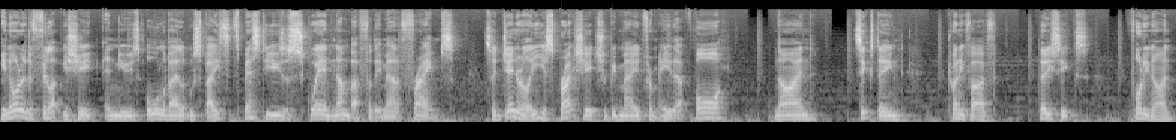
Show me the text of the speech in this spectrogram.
In order to fill up your sheet and use all available space, it's best to use a square number for the amount of frames. So generally, your sprite sheet should be made from either 4, 9, 16, 25, 36, 49,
